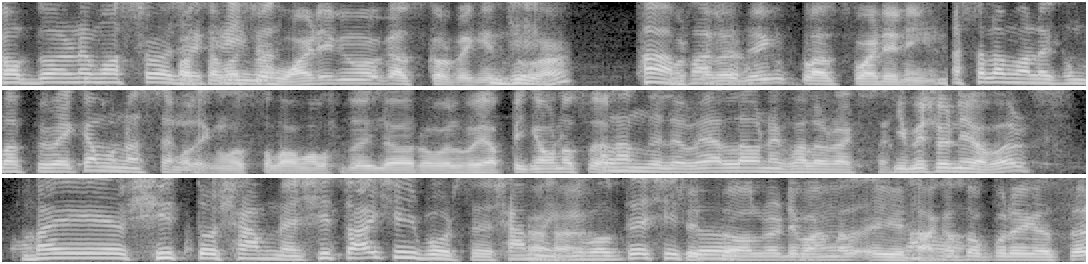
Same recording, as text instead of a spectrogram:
সব ধরনের ময়শ্চারাইজার ক্রিম আছে। ওয়াইডেনিং ও কাজ করবে কিন্তু হ্যাঁ? হ্যাঁ আসসালামু আলাইকুম বাপ্পি ভাই কেমন আছেন? ওয়ালাইকুম আসসালাম আলহামদুলিল্লাহ ভাই আপনি কেমন আছেন? আলহামদুলিল্লাহ ভাই আল্লাহ অনেক ভালো রাখছেন কি বিষয় নিয়ে আবার? ভাই শীত তো সামনে শীত তো আইসেই পড়ছে সামনে কি হ্যাঁ, বলতে শীত শীত তো অলরেডি বাংলা ঢাকা তো পড়ে গেছে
